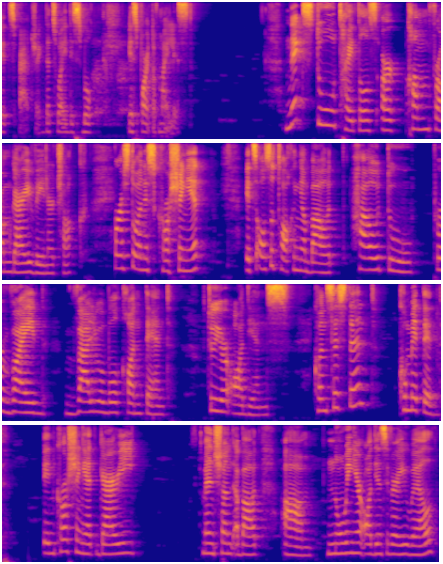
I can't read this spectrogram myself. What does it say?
Fitzpatrick. That's why this book is part of my list. Next two titles are come from Gary Vaynerchuk. First one is Crushing It. It's also talking about how to provide valuable content to your audience. Consistent, committed. In Crushing It, Gary mentioned about um, knowing your audience very well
